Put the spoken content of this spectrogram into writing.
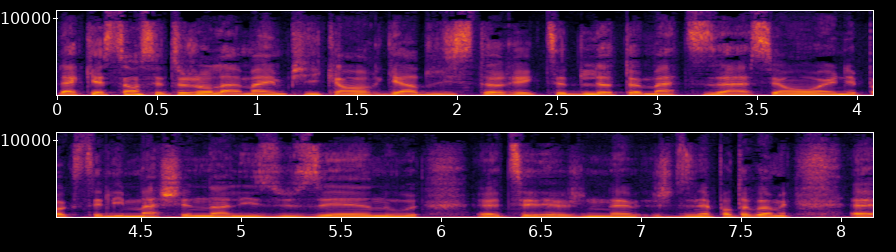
La question, c'est toujours la même. Puis quand on regarde l'historique de l'automatisation, à une époque, c'était les machines dans les usines ou, euh, je, je dis n'importe quoi, mais euh,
